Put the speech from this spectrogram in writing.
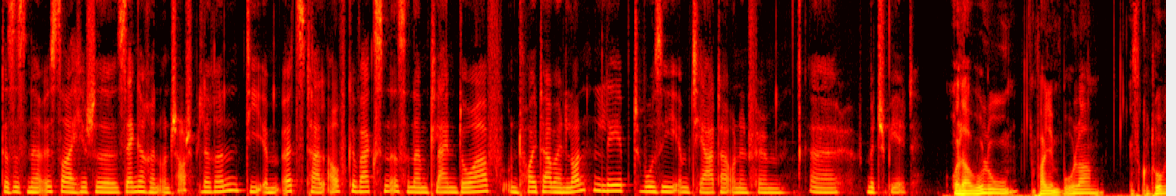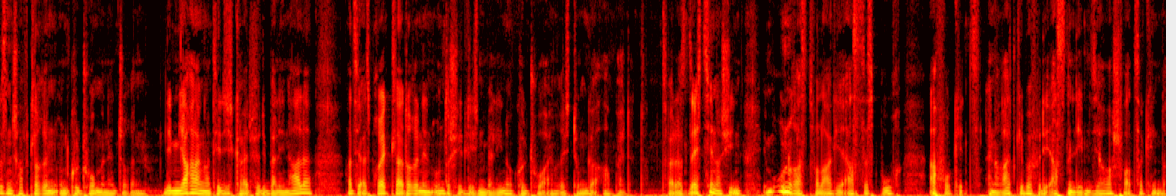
Das ist eine österreichische Sängerin und Schauspielerin, die im Ötztal aufgewachsen ist, in einem kleinen Dorf und heute aber in London lebt, wo sie im Theater und in Filmen äh, mitspielt. Olawolu Fayembola ist Kulturwissenschaftlerin und Kulturmanagerin. Neben jahrelanger Tätigkeit für die Berlinale hat sie als Projektleiterin in unterschiedlichen Berliner Kultureinrichtungen gearbeitet. 2016 erschien im Unrast Verlag ihr erstes Buch Afro Kids, ein Ratgeber für die ersten Lebensjahre schwarzer Kinder.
